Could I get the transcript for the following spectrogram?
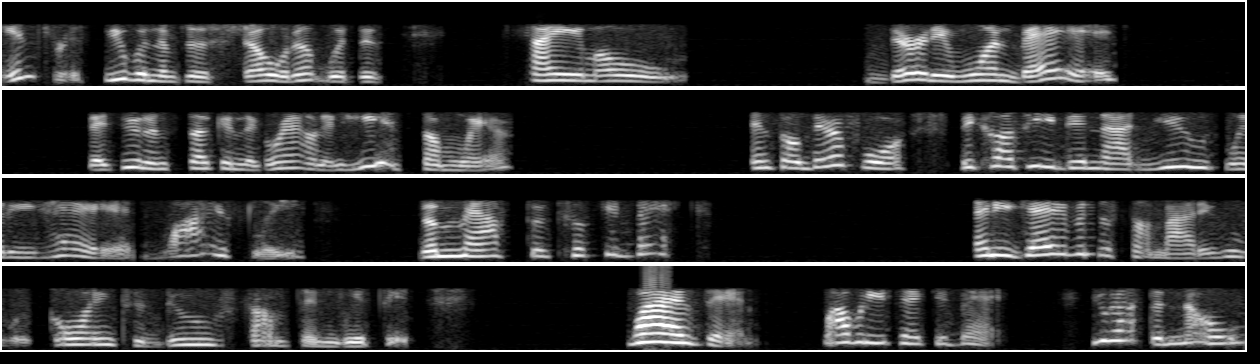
interest. You wouldn't have just showed up with this same old hmm. dirty one bag that you done stuck in the ground and hid somewhere. And so, therefore, because he did not use what he had wisely, the master took it back. And he gave it to somebody who was going to do something with it. Why is that? Why would he take it back? You have to know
